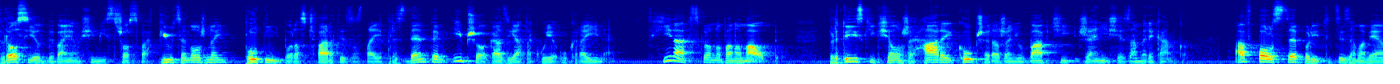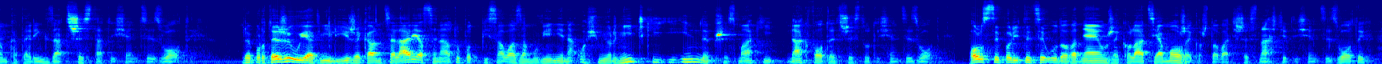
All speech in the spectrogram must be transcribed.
W Rosji odbywają się mistrzostwa w piłce nożnej, Putin po raz czwarty zostaje prezydentem i przy okazji atakuje Ukrainę. W Chinach sklonowano małpy. Brytyjski książę Harry ku przerażeniu babci żeni się z Amerykanką. A w Polsce politycy zamawiają catering za 300 tysięcy złotych. Reporterzy ujawnili, że Kancelaria Senatu podpisała zamówienie na ośmiorniczki i inne przysmaki na kwotę 300 tysięcy złotych. Polscy politycy udowadniają, że kolacja może kosztować 16 tysięcy złotych,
